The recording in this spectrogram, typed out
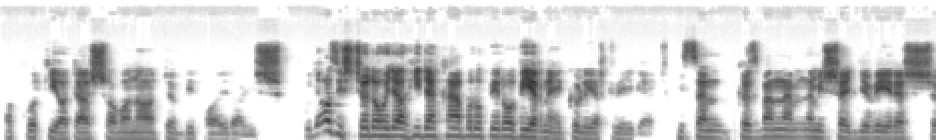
akkor kihatással van a többi fajra is. Ugye az is csoda, hogy a hidegháború például vér nélkül ért véget, hiszen közben nem, nem is egy véres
